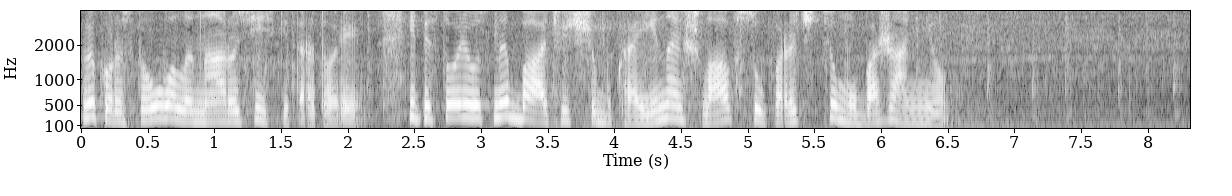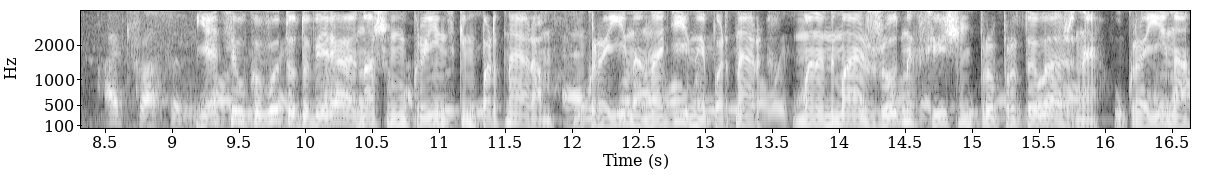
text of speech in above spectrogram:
використовували на російській території. І Пісторіус не бачить, щоб Україна йшла всупереч цьому бажанню. Я цілковито довіряю нашим українським партнерам. Україна надійний партнер. У мене немає жодних свідчень про протилежне. Україна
